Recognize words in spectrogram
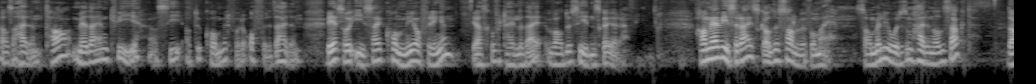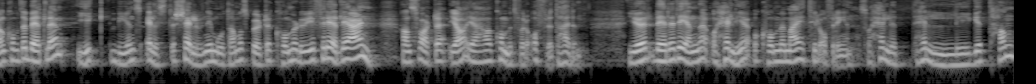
Da sa Herren, ta med deg en kvie og si at du kommer for å ofre til Herren. Be så Isai komme i ofringen. Jeg skal fortelle deg hva du siden skal gjøre. Ham jeg viser deg, skal du salve for meg. Samuel gjorde som Herren hadde sagt. Da han kom til Betlehem, gikk byens eldste skjelvende imot ham og spurte, kommer du i fredelig ærend. Han svarte, ja, jeg har kommet for å ofre til Herren. Gjør dere rene og hellige og kom med meg til ofringen. Så helliget han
